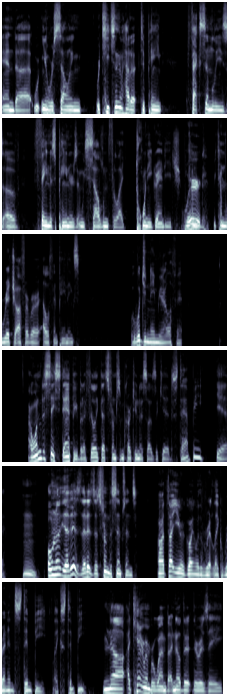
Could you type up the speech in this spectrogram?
and uh, we're, you know we're selling, we're teaching them how to to paint facsimiles of famous painters, and we sell them for like twenty grand each. Word. become rich off of our elephant paintings. What would you name your elephant? I wanted to say Stampy, but I feel like that's from some cartoon I saw as a kid. Stampy? Yeah. Hmm. Oh no, that is that is. That's from The Simpsons. Oh, I thought you were going with like Ren and Stimpy, like Stimpy. No, I can't remember when, but I know that there was a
